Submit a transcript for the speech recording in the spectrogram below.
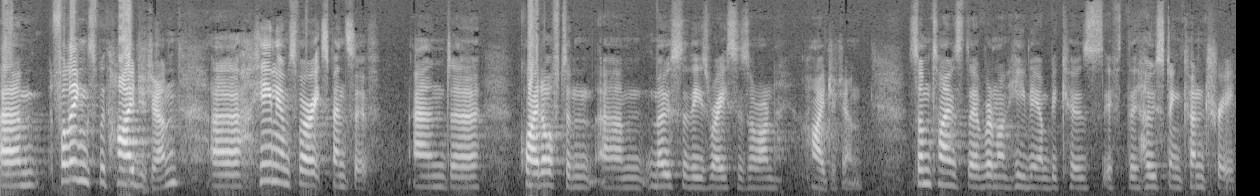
Um, fillings with hydrogen. Uh, helium's very expensive. And uh, quite often, um, most of these races are on hydrogen. Sometimes they're run on helium because if the hosting country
